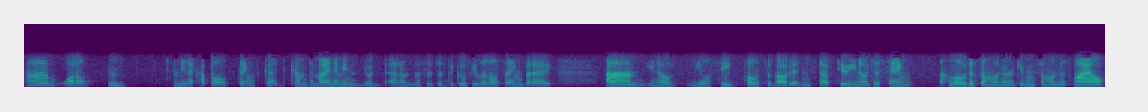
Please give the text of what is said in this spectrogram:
Um, well, I mean, a couple things could come to mind. I mean, I don't. This is just a goofy little thing, but I, um, you know, you'll see posts about it and stuff too. You know, just saying hello to someone or giving someone a smile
